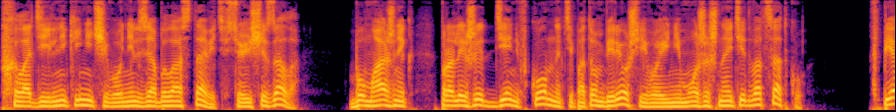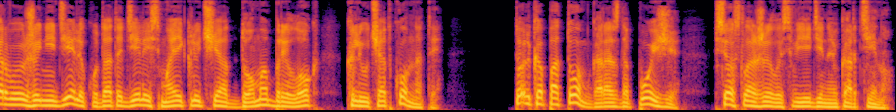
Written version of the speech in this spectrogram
В холодильнике ничего нельзя было оставить, все исчезало. Бумажник пролежит день в комнате, потом берешь его и не можешь найти двадцатку. В первую же неделю куда-то делись мои ключи от дома, брелок, ключ от комнаты. Только потом, гораздо позже, все сложилось в единую картину.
